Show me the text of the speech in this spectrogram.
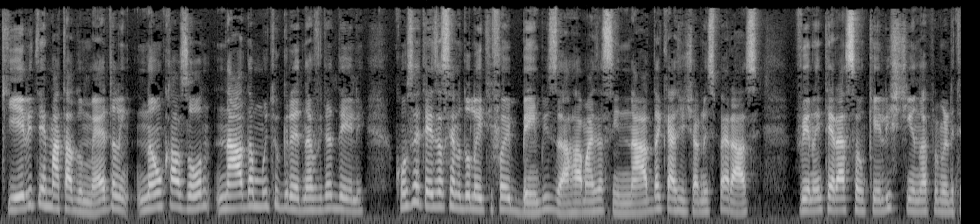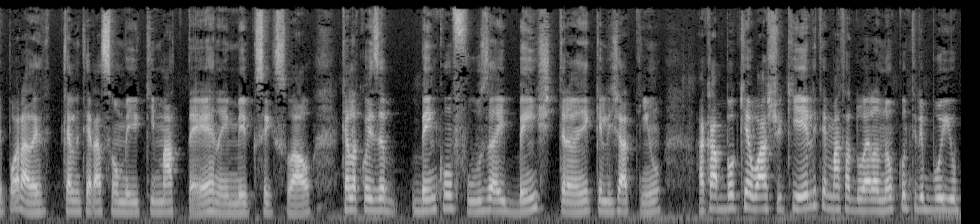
que ele ter matado Madeline não causou nada muito grande na vida dele. Com certeza a cena do leite foi bem bizarra, mas assim, nada que a gente já não esperasse vendo a interação que eles tinham na primeira temporada, aquela interação meio que materna e meio que sexual, aquela coisa bem confusa e bem estranha que eles já tinham. Acabou que eu acho que ele ter matado ela não contribuiu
